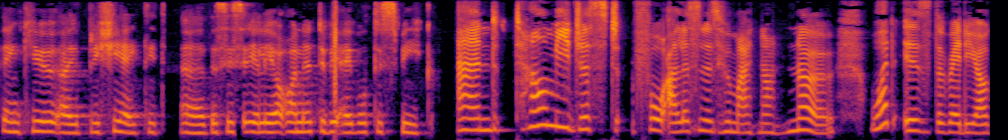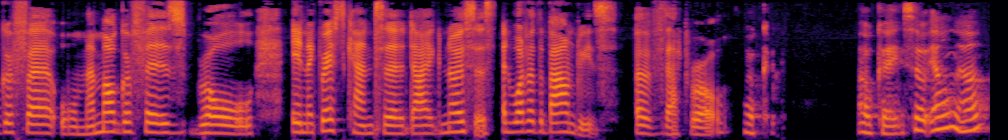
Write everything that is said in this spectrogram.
Thank you. I appreciate it. Uh, this is really an honor to be able to speak and tell me just for our listeners who might not know, what is the radiographer or mammographer's role in a breast cancer diagnosis and what are the boundaries of that role? Okay. Okay, so Elna,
